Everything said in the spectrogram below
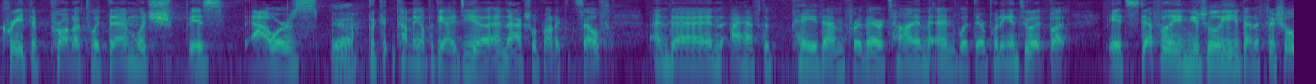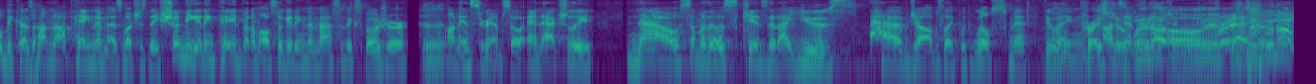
create the product with them, which is hours Yeah. bec- coming up with the idea and the actual product itself. And then I have to pay them for their time and what they're putting into it. But it's definitely mutually beneficial because mm-hmm. I'm not paying them as much as they should be getting paid, but I'm also getting them massive exposure Yeah. on Instagram. So, and actually, now some of those kids that I used have jobs like with Will Smith oh, doing price just content went up. production. Oh, yeah. Price Right. just went up.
